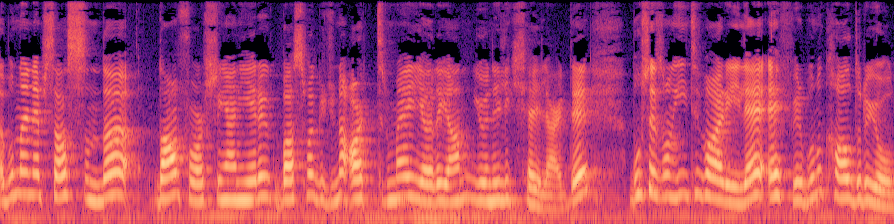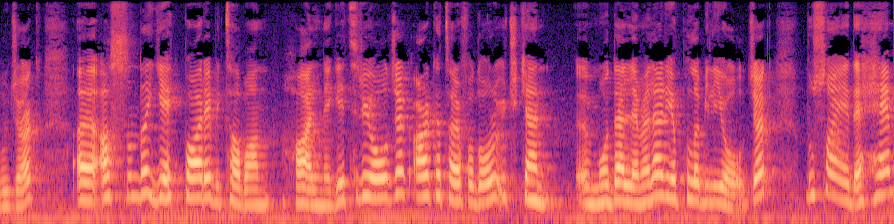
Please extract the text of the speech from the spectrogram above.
E, bunların hepsi aslında downforce'u yani yere basma gücünü arttırmaya yarayan yönelik şeylerdi. Bu sezon itibariyle F1 bunu kaldırıyor olacak. Aslında yekpare bir taban haline getiriyor olacak. Arka tarafa doğru üçgen modellemeler yapılabiliyor olacak. Bu sayede hem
